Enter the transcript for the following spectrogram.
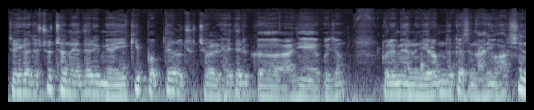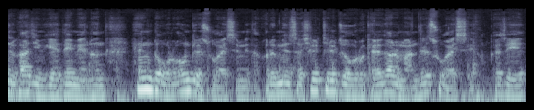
저희가 이제 추천해드리면 이 기법대로 추천을 해드릴 거 아니에요, 그죠? 그러면은 여러분들께서 나중에 확신을 가지게 되면은 행동으로 옮길 수가 있습니다. 그러면서 실질적으로 결과를 만들 수가 있어요. 그래서 이,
